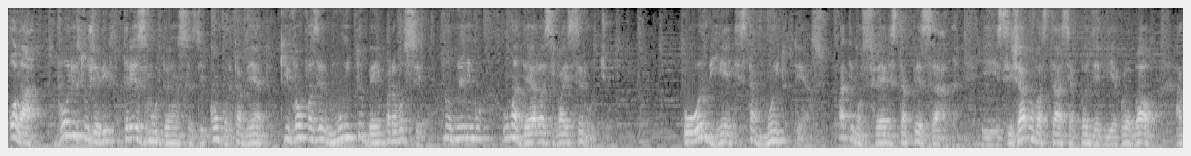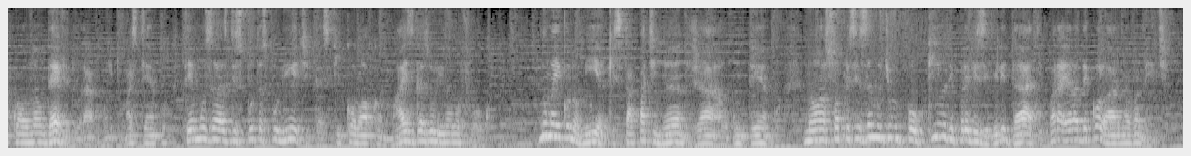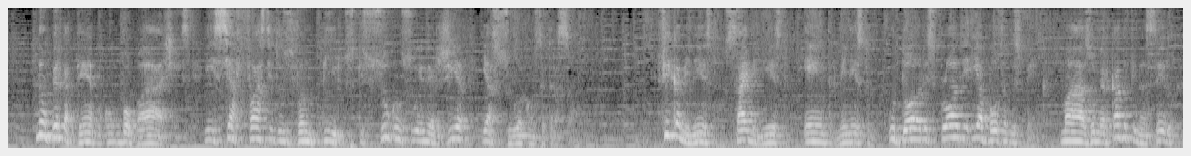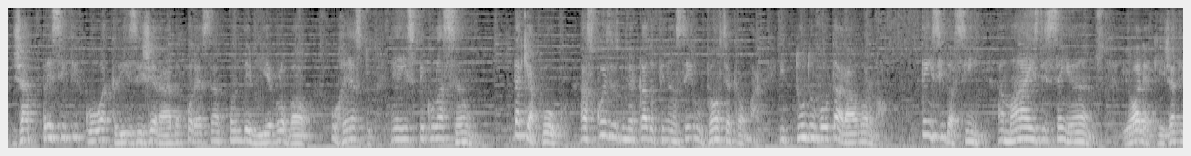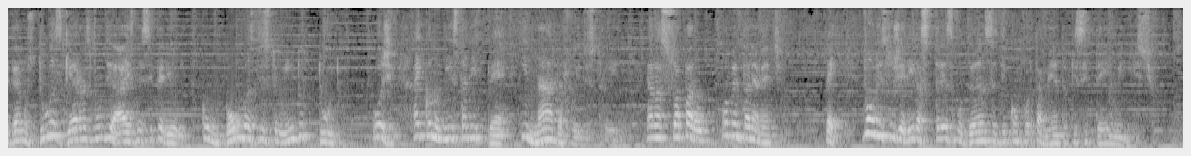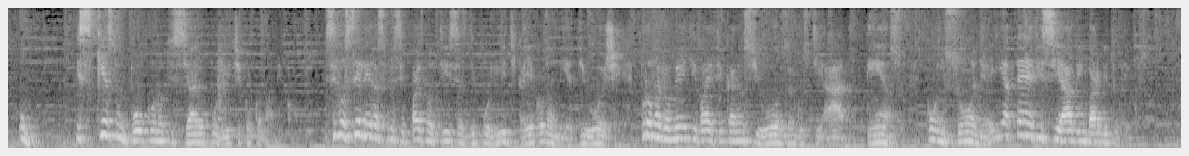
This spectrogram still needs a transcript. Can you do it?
Olá, vou lhe sugerir três mudanças de comportamento que vão fazer muito bem para você. No mínimo, uma delas vai ser útil. O ambiente está muito tenso, a atmosfera está pesada e, se já não bastasse a pandemia global, a qual não deve durar muito mais tempo, temos as disputas políticas que colocam mais gasolina no fogo. Numa economia que está patinando já há algum tempo, nós só precisamos de um pouquinho de previsibilidade para ela decolar novamente. Não perca tempo com bobagens e se afaste dos vampiros que sugam sua energia e a sua concentração. Fica ministro, sai ministro, entra ministro, o dólar explode e a bolsa despenca. Mas o mercado financeiro já precificou a crise gerada por essa pandemia global. O resto é especulação. Daqui a pouco, as coisas do mercado financeiro vão se acalmar e tudo voltará ao normal. Tem sido assim há mais de 100 anos. E olha que já tivemos duas guerras mundiais nesse período, com bombas destruindo tudo. Hoje, a economia está de pé e nada foi destruído. Ela só parou momentaneamente. Bem, vou lhe sugerir as três mudanças de comportamento que citei no início. 1. Um, esqueça um pouco o noticiário político-econômico. Se você ler as principais notícias de política e economia de hoje, provavelmente vai ficar ansioso, angustiado, tenso com insônia e até viciado em barbitúricos.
